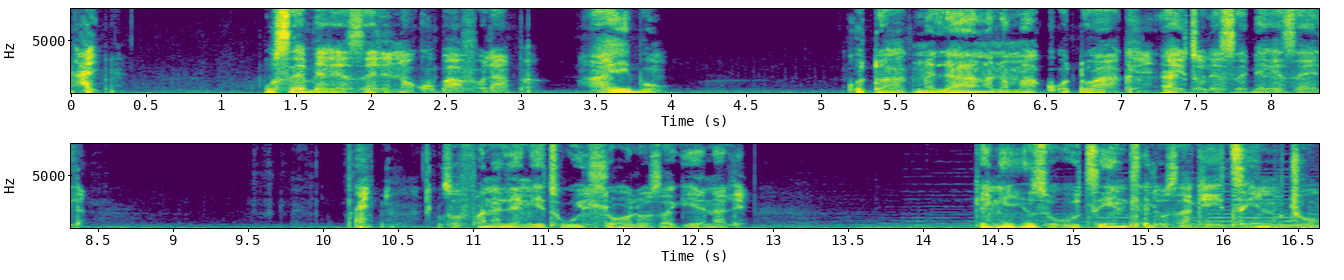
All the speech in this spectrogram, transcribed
hayi usebekezele nokubafo lapha. Hayibo kodwa akumelanga noma kodwa wakhe ayithole sebekezela Ay, kuzofanele ngithi uyihlolo zakuyena le. Ngizwe ukuthi inhlelo zakhe ithini uJoe?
